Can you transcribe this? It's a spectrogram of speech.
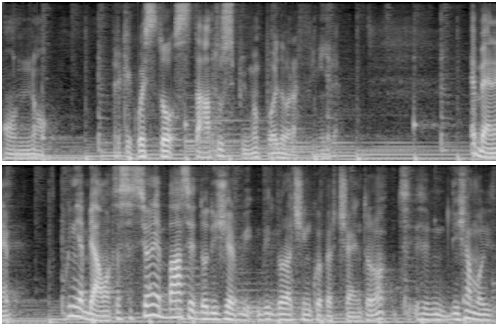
o no, perché questo status prima o poi dovrà finire. Ebbene, quindi abbiamo tassazione base 12,5%, no? diciamo il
